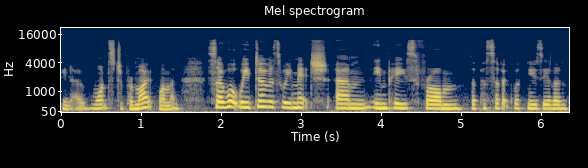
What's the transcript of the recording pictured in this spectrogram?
you know wants to promote women. So what we do is we match um, MPs from the Pacific with New Zealand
